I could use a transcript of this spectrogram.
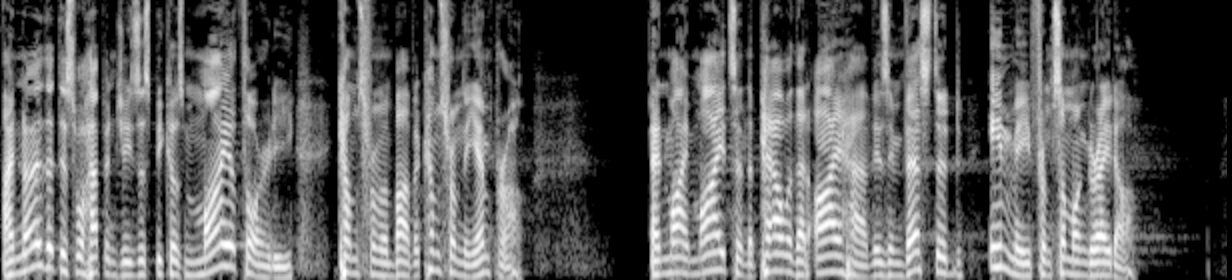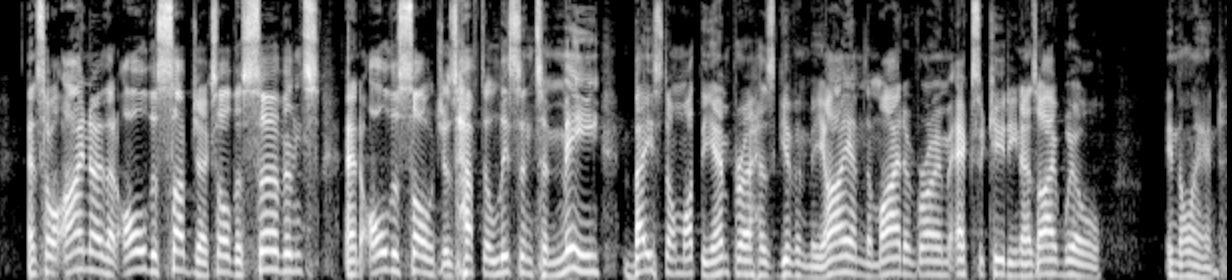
I know that this will happen, Jesus, because my authority comes from above, it comes from the emperor. And my might and the power that I have is invested in me from someone greater. And so I know that all the subjects, all the servants, and all the soldiers have to listen to me based on what the emperor has given me. I am the might of Rome executing as I will in the land.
